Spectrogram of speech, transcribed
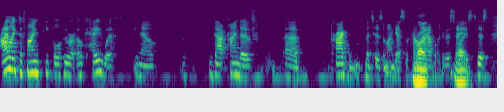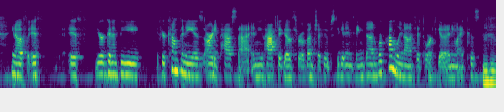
I like to find people who are okay with you know that kind of uh, pragmatism, I guess is kind of right. what I like to say. Right. It's just, you know, if if if you're going to be if your company is already past that and you have to go through a bunch of hoops to get anything done, we're probably not a fit to work together anyway. Because mm-hmm.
